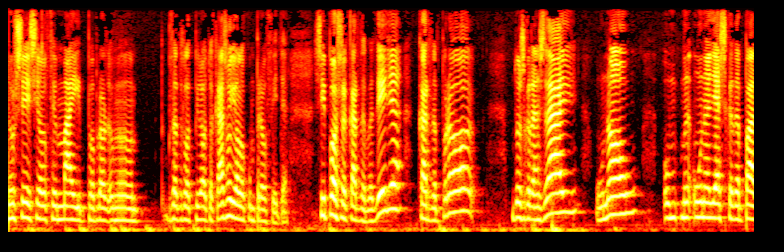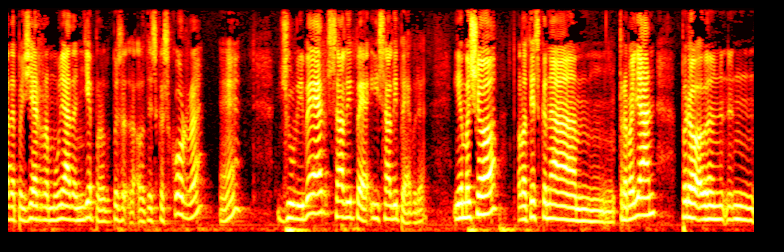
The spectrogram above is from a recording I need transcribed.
No sé si el fem mai per, eh, vosaltres la pilota a casa o ja la compreu feta. S'hi posa carn de vedella, carn de pro, dos grans d'all, un ou, un, una llesca de pa de pagès remullada en llet, però després la tens que escorre, eh? julivert, sal i, pe i sal i pebre. I amb això la tens que anar mm, treballant, però eh,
